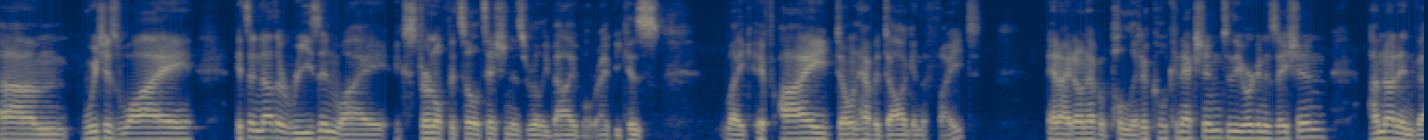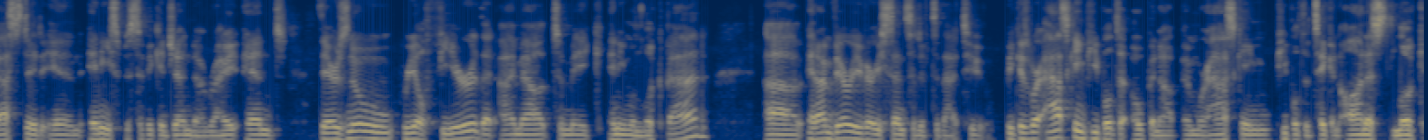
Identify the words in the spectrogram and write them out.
um, which is why it's another reason why external facilitation is really valuable, right? Because like if I don't have a dog in the fight and I don't have a political connection to the organization, I'm not invested in any specific agenda, right? And there's no real fear that I'm out to make anyone look bad. Uh, and I'm very, very sensitive to that too, because we're asking people to open up and we're asking people to take an honest look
